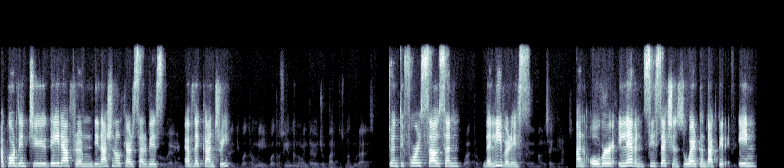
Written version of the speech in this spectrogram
According to data from the National Health Service of the country, 24,000 deliveries and over 11 C-sections were conducted in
